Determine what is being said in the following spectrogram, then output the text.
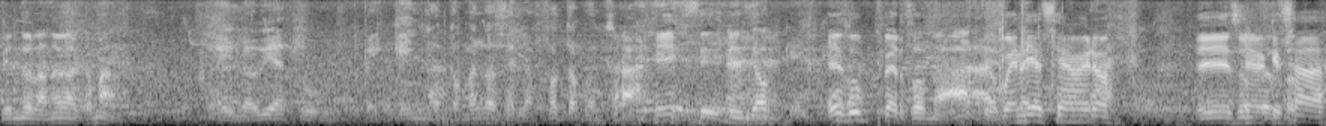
Viendo la nueva camada. Ahí lo vi a tu pequeño tomándose la foto con su... Ah, ese. Es un personaje. Buen día, señor Miró. Es un Señor personaje. Quesada.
